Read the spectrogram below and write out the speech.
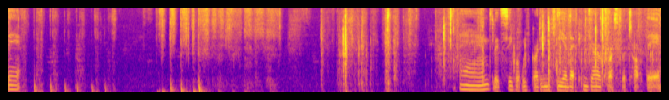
there. And let's see what we've got in here that can go across the top there.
